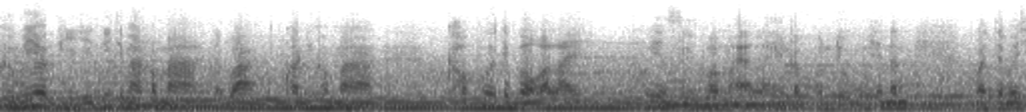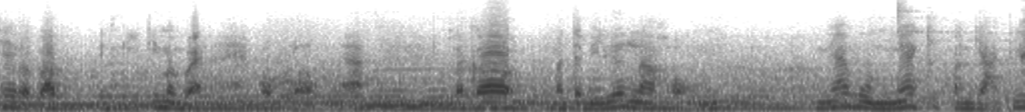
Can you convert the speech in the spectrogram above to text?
คือไม่ใช่ผีที่จะมาเข้ามา แต่ว่าทุกครั้งที่เข้ามาเขาเพื่อจะบอกอะไร พื่อจะสื่อความหมายอะไรให้กับคนดูเพราะฉะนั้นมันจะไม่ใช่แบบว่าเป็นผีที่มาแหวกแหกอกหลอกนะฮะแล้วก็มันจะมีเรื่องราวของแง่มุมแง่คิดบางอย่างที่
